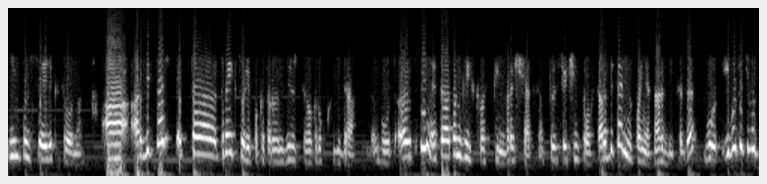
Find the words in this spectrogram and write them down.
импульса электрона. А орбиталь – это траектория, по которой он движется вокруг ядра. Вот. А спин – это от английского спин – вращаться. То есть очень просто. Орбиталь, ну понятно, орбита, да? Вот. И вот эти вот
